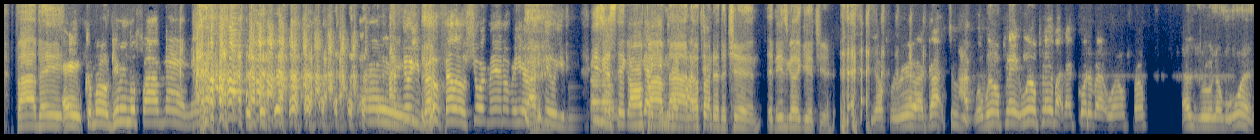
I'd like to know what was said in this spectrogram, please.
five eight. Hey, come on, give him a five nine, man. hey. I feel you, bro. Fellow short man over here. I feel you. Bro. He's gonna stick all five nine up under the chin, and he's gonna get you. Yo, for real, I got to. I, well, we don't play. We don't play about that quarterback where I'm from. That's rule number one.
